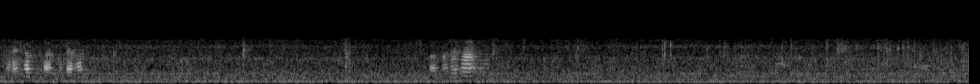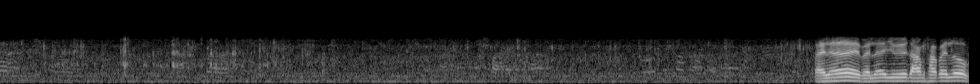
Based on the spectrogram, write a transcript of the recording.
ไปเลยครับสั่งไปเลยครับสั่งไปเลยครับ ไปเลยไปเลยอยูตามเขาไปลูก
